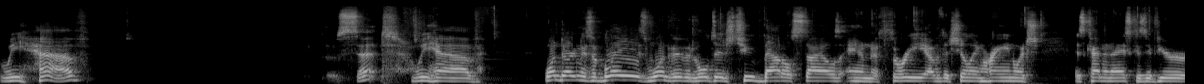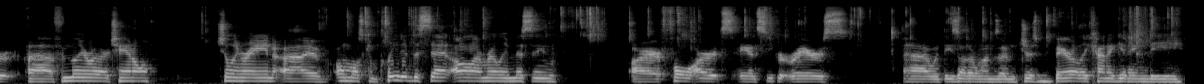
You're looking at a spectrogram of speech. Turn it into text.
we have set. We have one Darkness Ablaze, one Vivid Voltage, two Battle Styles, and three of the Chilling Reign, which is kind of nice because if you're uh, familiar with our channel, Chilling Reign, I've almost completed the set. All I'm really missing are full arts and secret rares. Uh, with these other ones, I'm just barely kind of getting the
